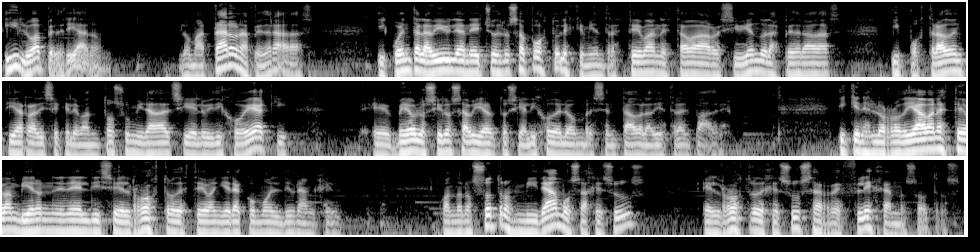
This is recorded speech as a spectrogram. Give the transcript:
y lo apedrearon. Lo mataron a pedradas. Y cuenta la Biblia en Hechos de los Apóstoles que mientras Esteban estaba recibiendo las pedradas y postrado en tierra, dice que levantó su mirada al cielo y dijo, he aquí, eh, veo los cielos abiertos y al Hijo del Hombre sentado a la diestra del Padre y quienes lo rodeaban a Esteban vieron en él, dice, el rostro de Esteban y era como el de un ángel. Cuando nosotros miramos a Jesús, el rostro de Jesús se refleja en nosotros,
